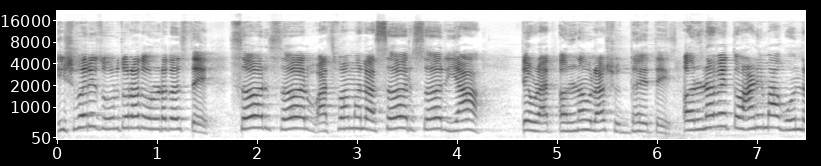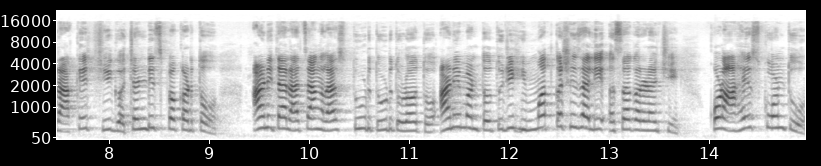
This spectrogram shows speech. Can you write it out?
ईश्वरी जोरजोरात ओरडत असते सर सर वाचवा मला सर सर या. तेवढ्यात अर्णवला शुद्ध येते. अर्णव येतो आणि मागून राकेशची गचंडीच पकडतो आणि त्याला चांगलाच तूड तूड तुडवतो आणि म्हणतो तुझी हिंमत कशी झाली असं करण्याची? कोण आहेस कोण तू?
